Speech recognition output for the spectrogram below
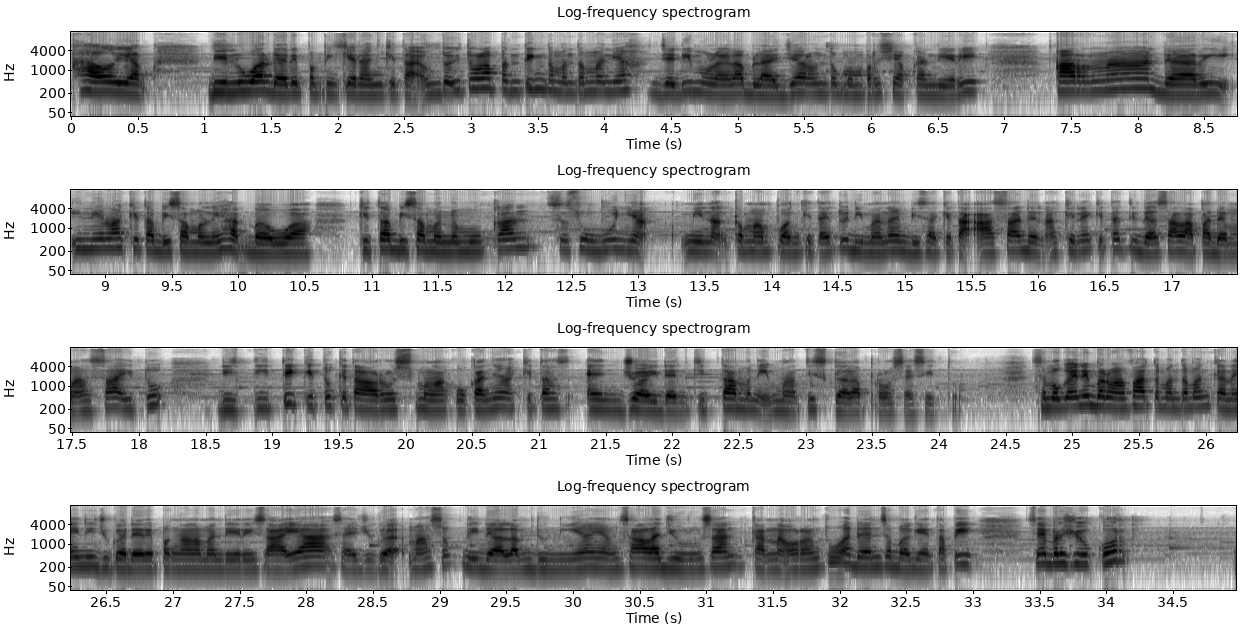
hal yang di luar dari pemikiran kita. Untuk itulah penting teman-teman ya. Jadi mulailah belajar untuk mempersiapkan diri karena dari inilah kita bisa melihat bahwa kita bisa menemukan sesungguhnya minat kemampuan kita itu di mana yang bisa kita asah dan akhirnya kita tidak salah pada masa itu di titik itu kita harus melakukannya kita enjoy dan kita menikmati segala proses itu. Semoga ini bermanfaat teman-teman karena ini juga dari pengalaman diri saya. Saya juga masuk di dalam dunia yang salah jurusan karena orang tua dan sebagainya. Tapi saya bersyukur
